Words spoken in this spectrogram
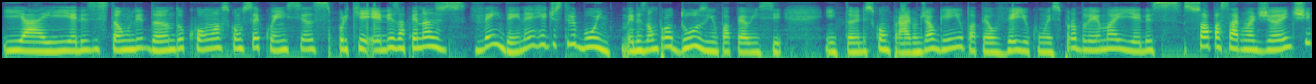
e aí eles estão lidando com as consequências porque eles apenas vendem, né, redistribuem, eles não produzem o papel em si. Então eles compraram de alguém, o papel veio com esse problema e eles só passaram adiante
